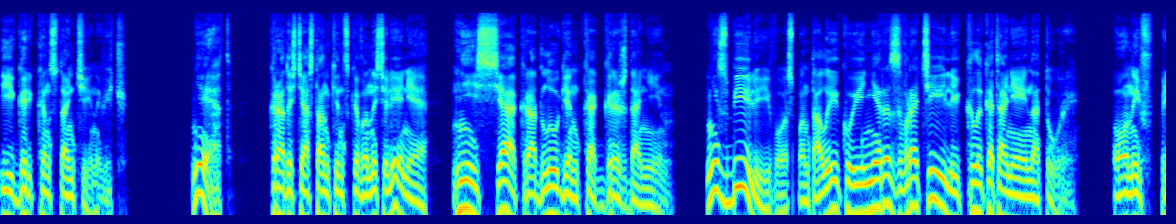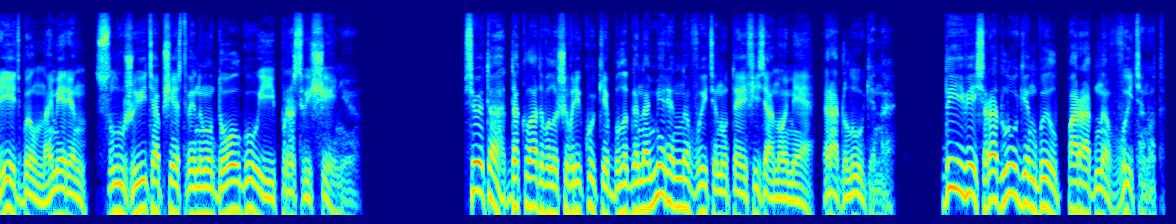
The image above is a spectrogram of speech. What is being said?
Игорь Константинович. Нет, к радости останкинского населения не иссяк Радлугин как гражданин. Не сбили его с панталыку и не развратили клокотание натуры. Он и впредь был намерен служить общественному долгу и просвещению. Все это докладывала Шеврикуке благонамеренно вытянутая физиономия Радлугина. Да и весь Радлугин был парадно вытянут.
